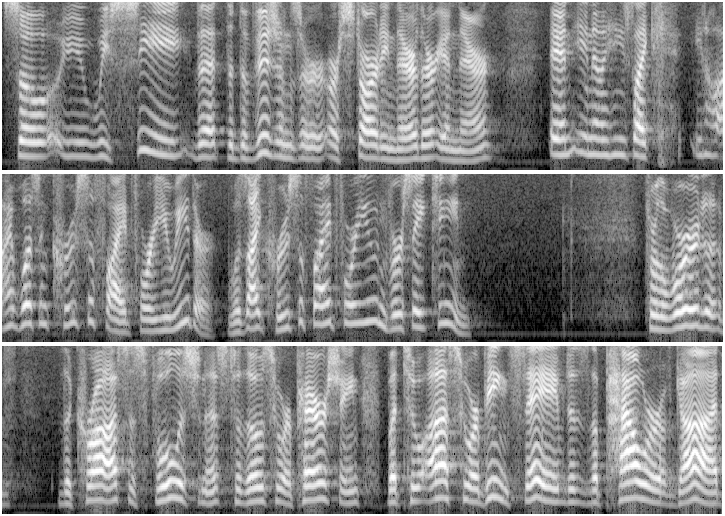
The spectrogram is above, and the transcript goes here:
So you, we see that the divisions are, are starting there, they're in there. And, you know, he's like, you know, I wasn't crucified for you either. Was I crucified for you? In verse 18. For the word of the cross is foolishness to those who are perishing, but to us who are being saved is the power of God.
